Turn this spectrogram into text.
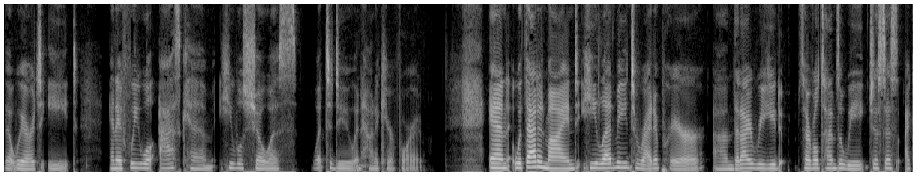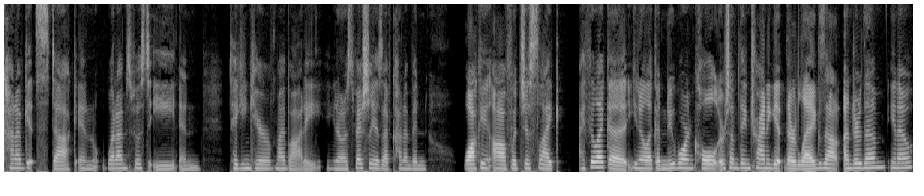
that we are to eat. And if we will ask Him, He will show us what to do and how to care for it. And with that in mind, he led me to write a prayer um, that I read several times a week, just as I kind of get stuck in what I'm supposed to eat and taking care of my body, you know, especially as I've kind of been walking off with just like I feel like a you know like a newborn colt or something trying to get their legs out under them, you know.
